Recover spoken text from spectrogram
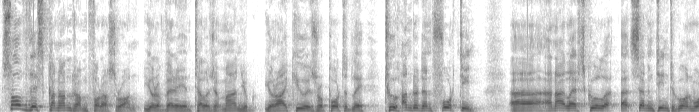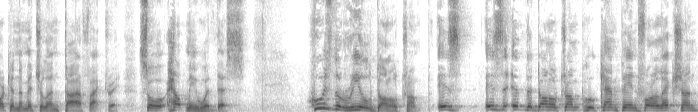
Solve this conundrum for us, Ron. You're a very intelligent man. Your, your IQ is reportedly 214. Uh, and I left school at, at 17 to go and work in the Michelin tire factory. So help me with this. Who's the real Donald Trump? Is, is it the Donald Trump who campaigned for election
